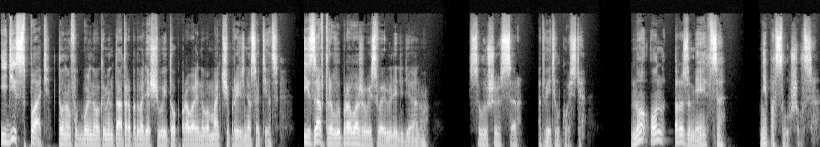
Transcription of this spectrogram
«Иди спать!» — тоном футбольного комментатора, подводящего итог провального матча, произнес отец. «И завтра выпроваживай свою леди Диану». «Слушаюсь, сэр», — ответил Костя. Но он, разумеется, не послушался.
